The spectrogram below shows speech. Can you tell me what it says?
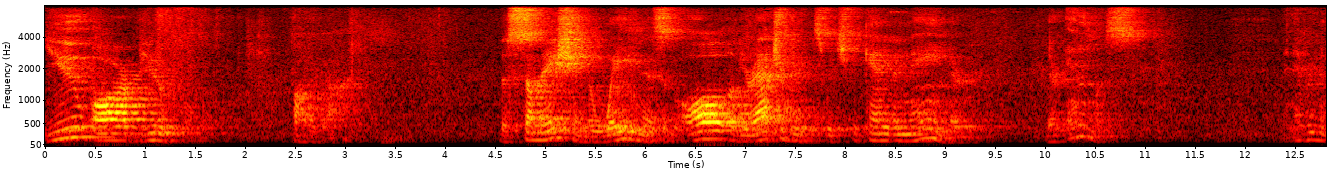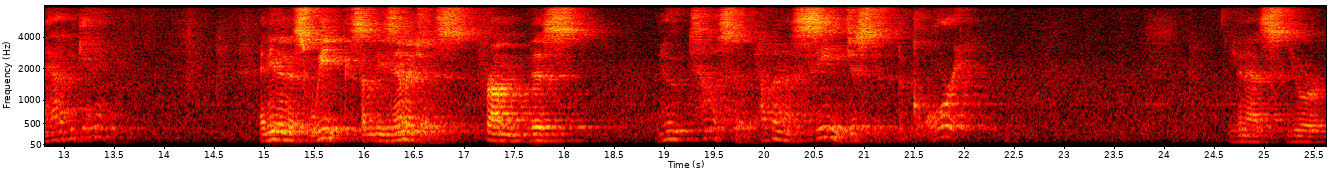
You are beautiful, Father God. The summation, the weightiness of all of your attributes, which we can't even name, they're, they're endless. They never even had a beginning. And even this week, some of these images from this new telescope helping us see just the glory. Even as your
